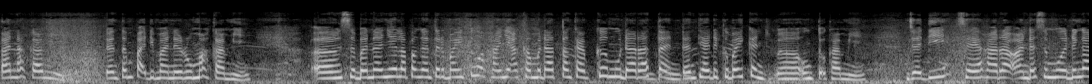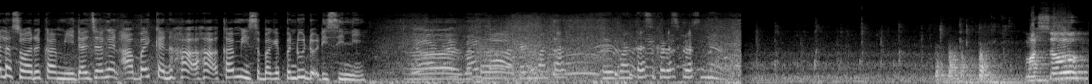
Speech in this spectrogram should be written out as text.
tanah kami dan tempat di mana rumah kami. Uh, sebenarnya lapangan terbang itu hanya akan mendatangkan kemudaratan dan tiada kebaikan uh, untuk kami. Jadi, saya harap anda semua dengarlah suara kami dan jangan abaikan hak-hak kami sebagai penduduk di sini. Ya, betul. Kami bantah, kami bantah sekeras-kerasnya. Masuk.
